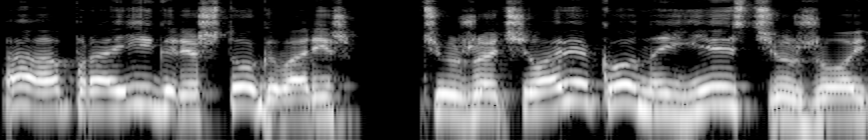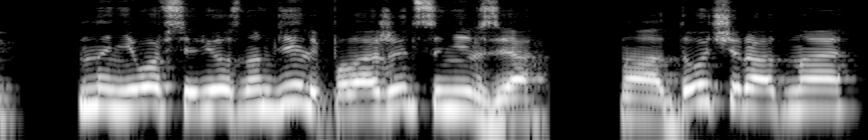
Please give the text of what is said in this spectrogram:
«А про Игоря что говоришь? Чужой человек, он и есть чужой. На него в серьезном деле положиться нельзя. А дочь родная,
